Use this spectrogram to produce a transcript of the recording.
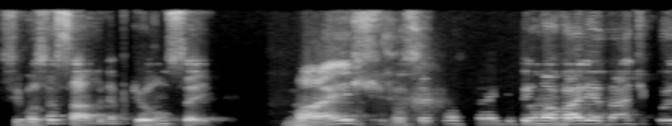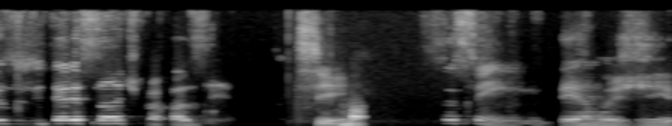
Se você sabe, né? Porque eu não sei. Mas você consegue ter uma variedade de coisas interessantes para fazer. Sim. Mas, assim, em termos de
